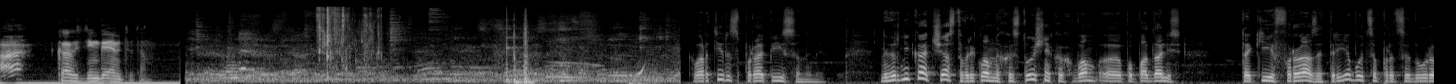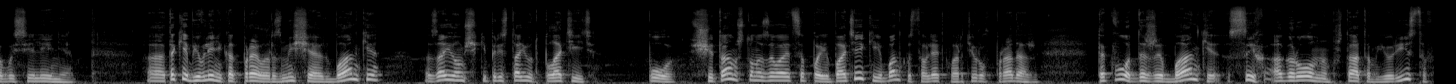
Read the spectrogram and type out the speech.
А? Как с деньгами-то там? Квартиры с прописанными. Наверняка часто в рекламных источниках вам э, попадались такие фразы «требуется процедура выселения». Э, такие объявления, как правило, размещают банки, заемщики перестают платить по счетам, что называется, по ипотеке, и банк выставляет квартиру в продаже. Так вот, даже банки с их огромным штатом юристов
